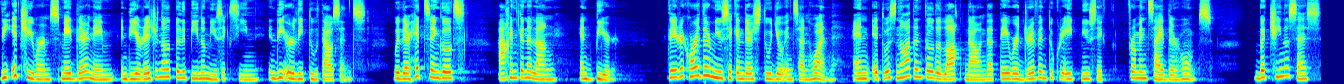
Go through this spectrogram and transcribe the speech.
The Itchy Worms made their name in the original Filipino music scene in the early 2000s with their hit singles Akin Ka Na Lang and Beer. They record their music in their studio in San Juan, and it was not until the lockdown that they were driven to create music from inside their homes. But Chino says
